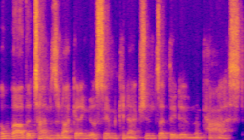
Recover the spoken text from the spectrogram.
a lot of the times they're not getting those same connections that they did in the past.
